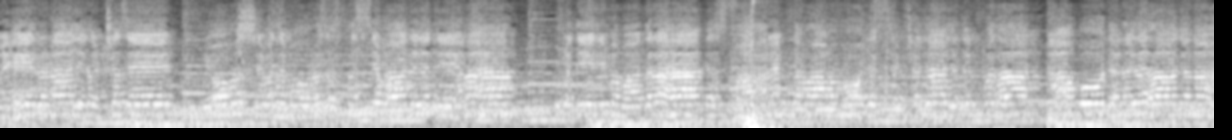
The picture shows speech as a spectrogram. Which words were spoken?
మహేరణాయ చక్షసే వ్యోమశివతమౌరసస్తస్య భాజయతే హనః కుషతీరివ మాతరः యస్మారంగమామోజస్య క్షజాయ జన్మధ ఆపో జనయధా జనః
